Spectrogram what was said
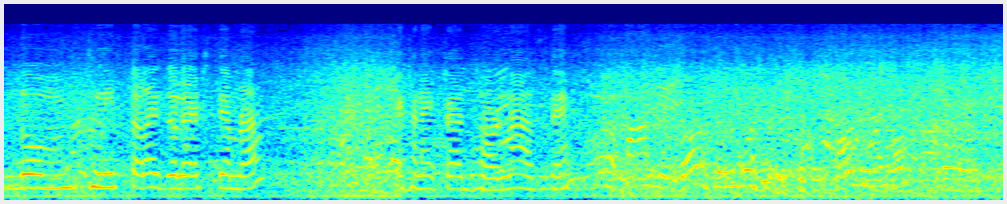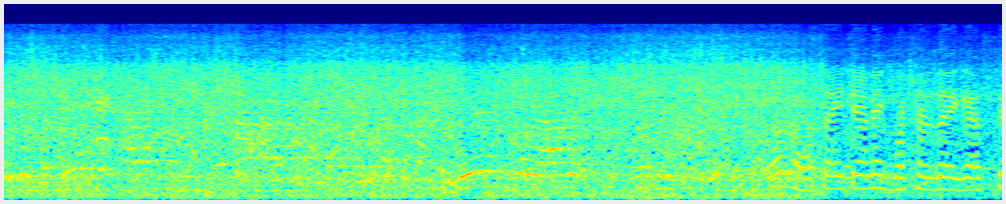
একদম নিচতলায় চলে আসছি আমরা। এখানে একটা ঝর্ণা আছে। সাইডে অনেক বসার জায়গা আছে।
